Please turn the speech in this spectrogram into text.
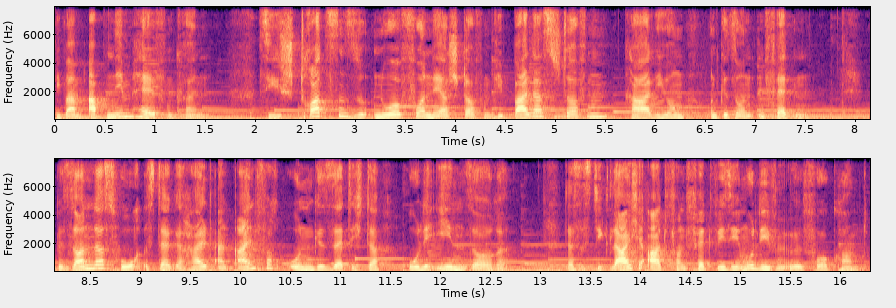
die beim Abnehmen helfen können. Sie strotzen nur vor Nährstoffen wie Ballaststoffen, Kalium und gesunden Fetten. Besonders hoch ist der Gehalt an einfach ungesättigter Oleinsäure. Das ist die gleiche Art von Fett, wie sie im Olivenöl vorkommt.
